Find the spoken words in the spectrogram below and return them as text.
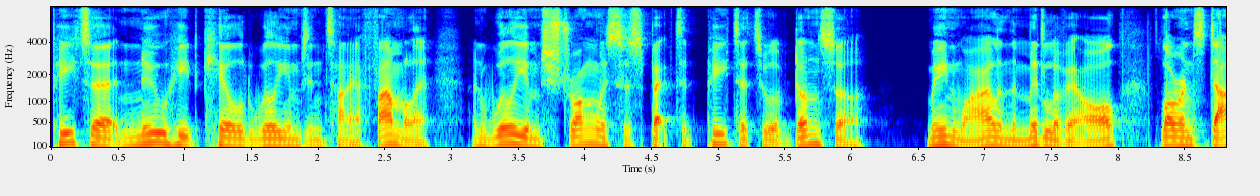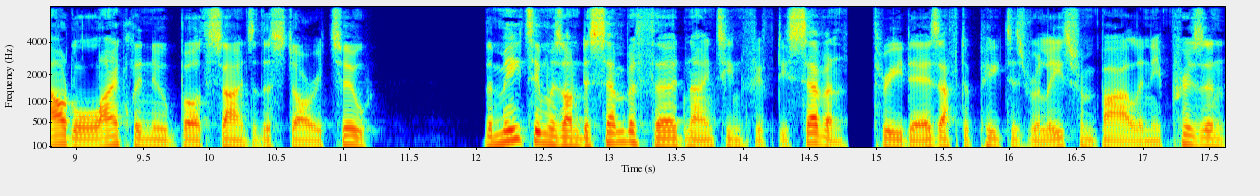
Peter knew he'd killed William's entire family, and William strongly suspected Peter to have done so. Meanwhile, in the middle of it all, Laurence Dowdall likely knew both sides of the story too. The meeting was on December 3, 1957, three days after Peter's release from Barlinnie prison,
